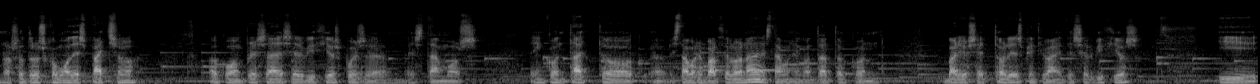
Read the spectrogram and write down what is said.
nosotros como despacho o como empresa de servicios, pues eh, estamos en contacto, eh, estamos en Barcelona, estamos en contacto con varios sectores, principalmente servicios, y,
